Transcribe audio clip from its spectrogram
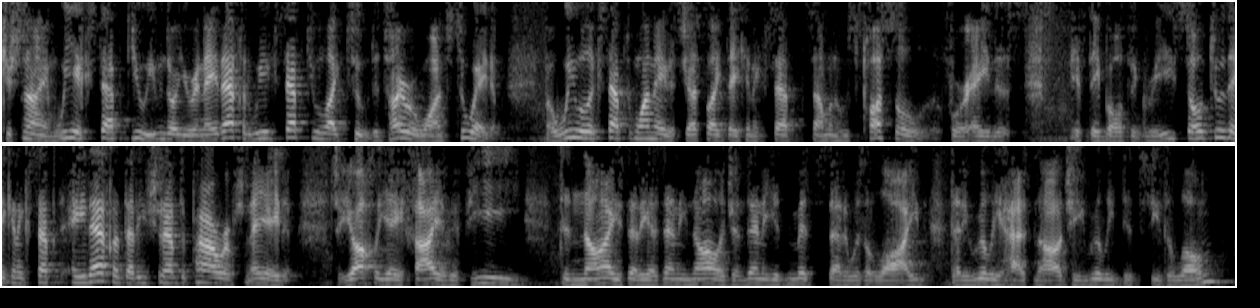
Kishnayim, we accept you, even though you're an echad, we accept you like two. The Torah wants two aidim. But we will accept one Adis, just like they can accept someone who's puzzle for Adis if they both agree. So too they can accept Echad that he should have the power of Shnei Edim. So Yachli Chayev, if he denies that he has any knowledge and then he admits that it was a lie, that he really has knowledge, he really did see the loan.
